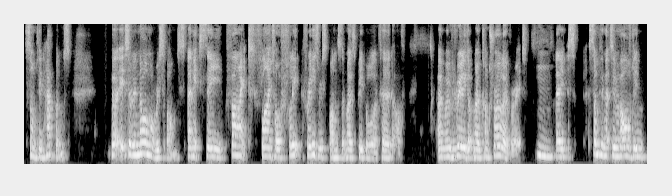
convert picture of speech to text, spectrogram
something happens. But it's a normal response, and it's the fight, flight, or freeze response that most people will have heard of. And we've really got no control over it. Mm. It's something that's involved in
